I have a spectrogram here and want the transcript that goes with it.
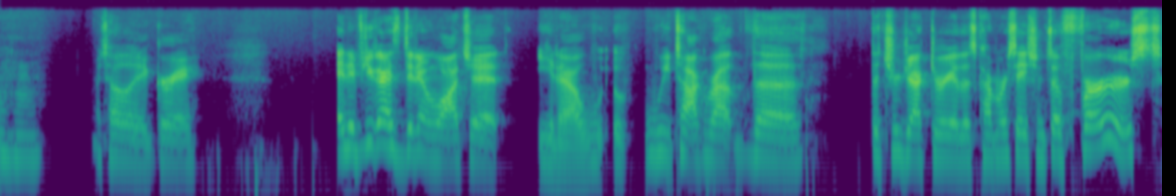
Mm-hmm. I totally agree. And if you guys didn't watch it, you know, we, we talk about the the trajectory of this conversation. So first,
